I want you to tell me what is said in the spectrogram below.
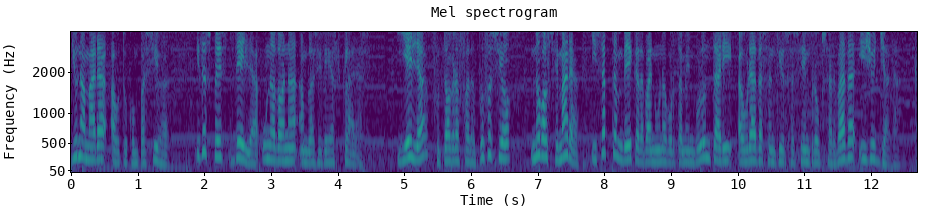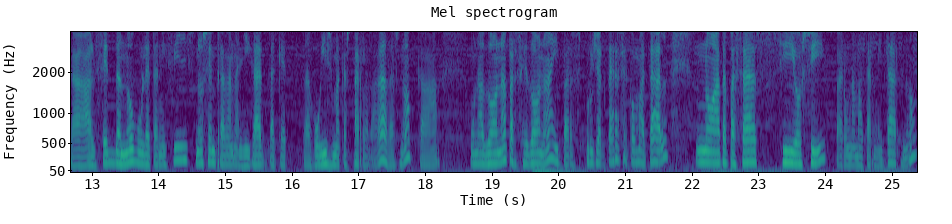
i una mare autocompassiva. I després d'ella, una dona amb les idees clares. I ella, fotògrafa de professió, no vol ser mare i sap també que davant un avortament voluntari haurà de sentir-se sempre observada i jutjada. que el fet de no voler tenir fills no sempre ha d'anar lligat d'aquest egoisme que es parla a vegades, no? que una dona, per ser dona i per projectar-se com a tal, no ha de passar sí o sí per una maternitat, no?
